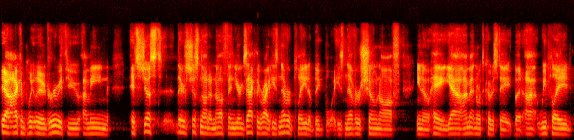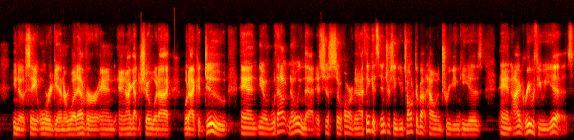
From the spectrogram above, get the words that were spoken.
Yeah, I completely agree with you. I mean, it's just there's just not enough, and you're exactly right. He's never played a big boy. He's never shown off. You know, hey, yeah, I'm at North Dakota State, but I, we played you know say oregon or whatever and and i got to show what i what i could do and you know without knowing that it's just so hard and i think it's interesting you talked about how intriguing he is and i agree with you he is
